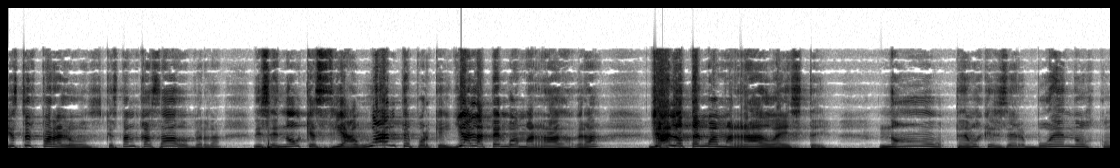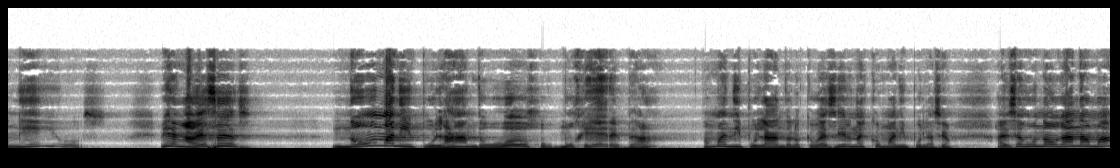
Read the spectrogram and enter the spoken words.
y esto es para los que están casados, ¿verdad? Dice, no, que si aguante porque ya la tengo amarrada, ¿verdad? Ya lo tengo amarrado a este. No, tenemos que ser buenos con ellos. Miren, a veces no manipulando, ojo, mujeres, ¿verdad? No manipulando, lo que voy a decir no es con manipulación. A veces uno gana más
